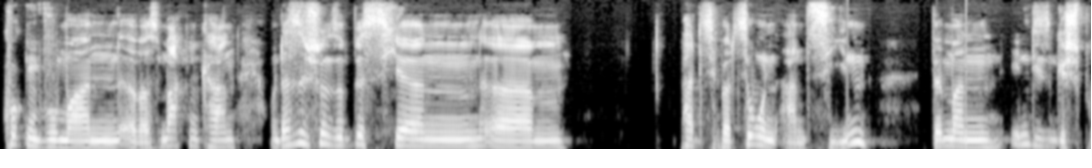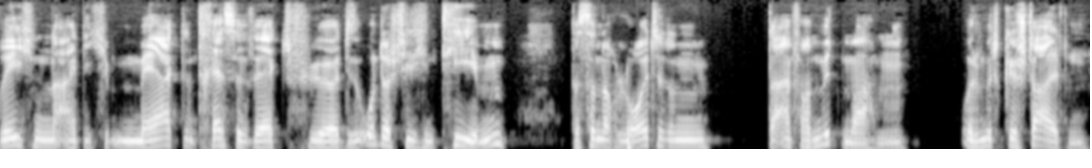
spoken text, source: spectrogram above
gucken, wo man äh, was machen kann. Und das ist schon so ein bisschen ähm, Partizipation anziehen, wenn man in diesen Gesprächen eigentlich merkt, Interesse weckt für diese unterschiedlichen Themen, dass dann auch Leute dann da einfach mitmachen und mitgestalten.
